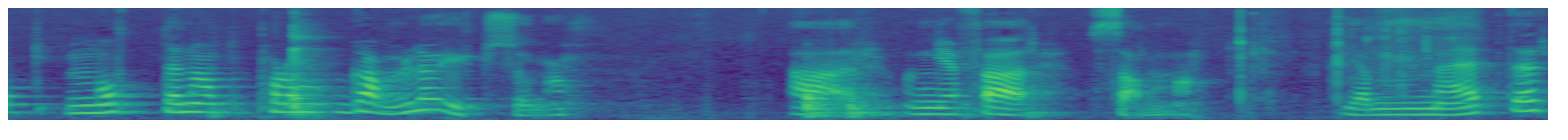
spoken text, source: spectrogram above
Och måtten på de gamla yxorna är ungefär samma. Jag mäter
